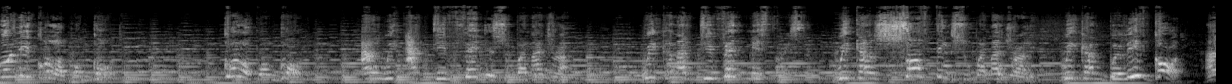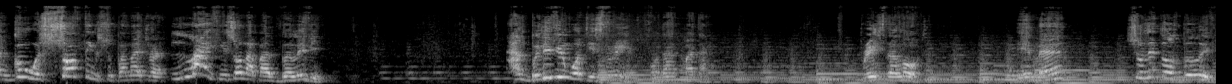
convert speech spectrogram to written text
only call upon God. Call upon God, and we activate the supernatural we can activate mysteries. We can solve things supernaturally. We can believe God and God will solve things supernaturally. Life is all about believing. And believing what is real for that matter. Praise the Lord. Amen. So let us believe.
